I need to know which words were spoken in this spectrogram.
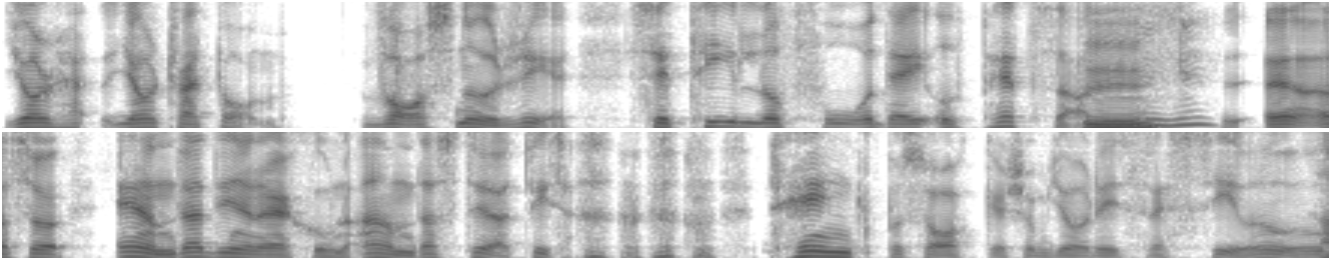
Gör, gör tvärtom. Var snurrig. Se till att få dig upphetsad. Mm. Eh, Alltså, ändra din reaktion. Andas stötvis. Tänk på saker som gör dig stressig. Oh, Jag Ja.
